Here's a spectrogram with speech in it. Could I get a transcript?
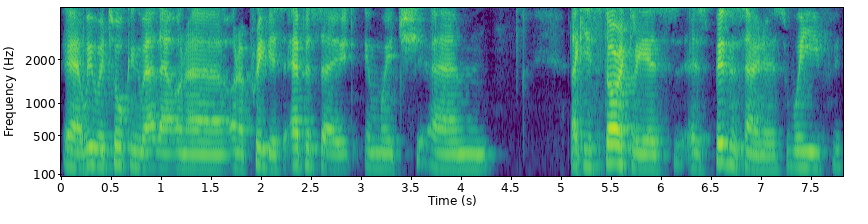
Yeah, we were talking about that on a on a previous episode in which, um, like historically, as as business owners, we've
